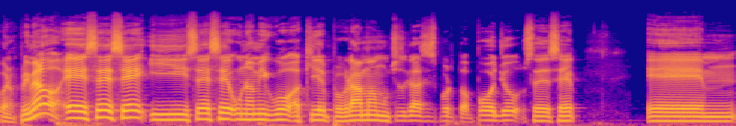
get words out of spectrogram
Bueno, primero CDC eh, y CDC, un amigo aquí del programa, muchas gracias por tu apoyo, CDC. Em,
